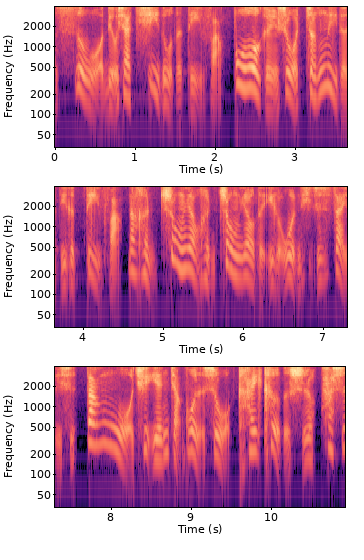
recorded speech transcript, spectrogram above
是我留下记录的地方，部落格也是我整理的一个地方。那很重要、很重要的一个问题，就是在于是，当我去演讲或者是我开课的时候，它是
